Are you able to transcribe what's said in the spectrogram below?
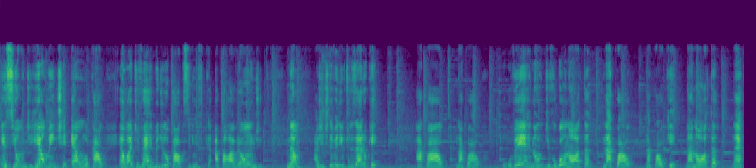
Esse onde realmente é um local? É o advérbio de local que significa a palavra onde? Não, a gente deveria utilizar o quê? A qual, na qual. O governo divulgou nota na qual, na qual o quê? Na nota, né?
